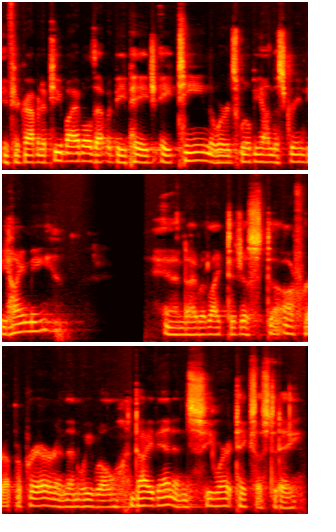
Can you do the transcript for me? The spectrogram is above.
If you're grabbing a Pew Bible, that would be page 18. The words will be on the screen behind me. And I would like to just uh, offer up a prayer, and then we will dive in and see where it takes us today.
